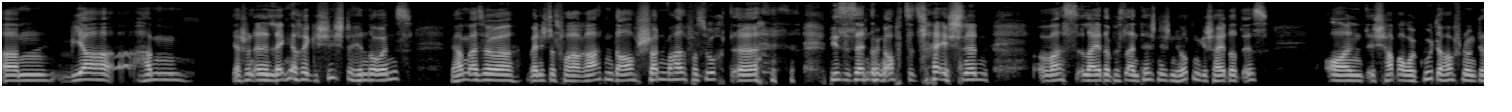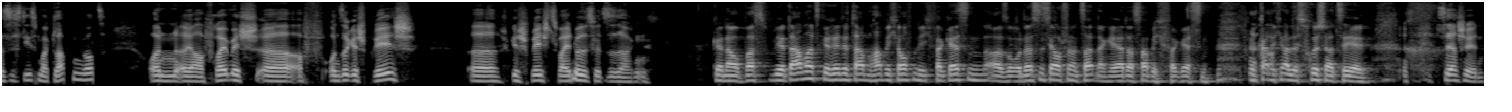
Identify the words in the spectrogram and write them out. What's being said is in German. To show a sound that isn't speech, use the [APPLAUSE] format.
Ähm, wir haben ja schon eine längere Geschichte hinter uns. Wir haben also, wenn ich das verraten darf, schon mal versucht, äh, [LAUGHS] diese Sendung aufzuzeichnen, was leider ein bisschen an technischen Hürden gescheitert ist. Und ich habe aber gute Hoffnung, dass es diesmal klappen wird. Und äh, ja, freue mich äh, auf unser Gespräch, äh, Gespräch 2.0 sozusagen. Genau, was wir damals geredet haben, habe ich hoffentlich vergessen. Also, das ist ja auch schon eine Zeit lang her, das habe ich vergessen. Da kann ich [LAUGHS] alles frisch erzählen. Sehr schön.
